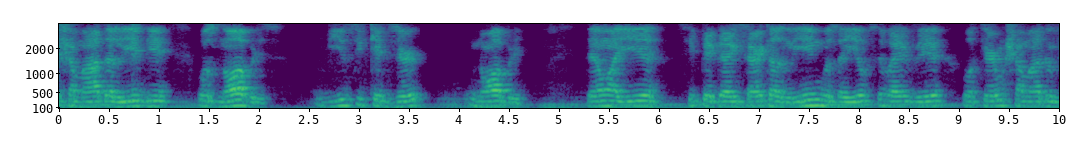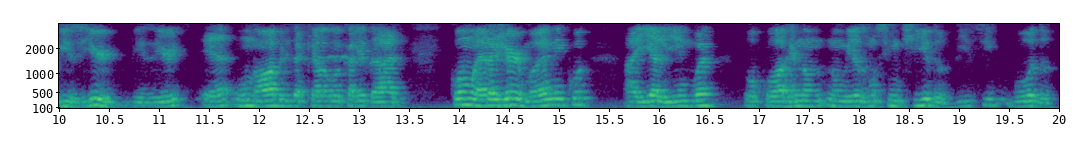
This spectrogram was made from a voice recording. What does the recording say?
chamada ali de os nobres. Vice quer dizer nobre. Então aí, se pegar em certas línguas, aí você vai ver o termo chamado vizir. Vizir é um nobre daquela localidade. Como era germânico, aí a língua ocorre no, no mesmo sentido, visigodo.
